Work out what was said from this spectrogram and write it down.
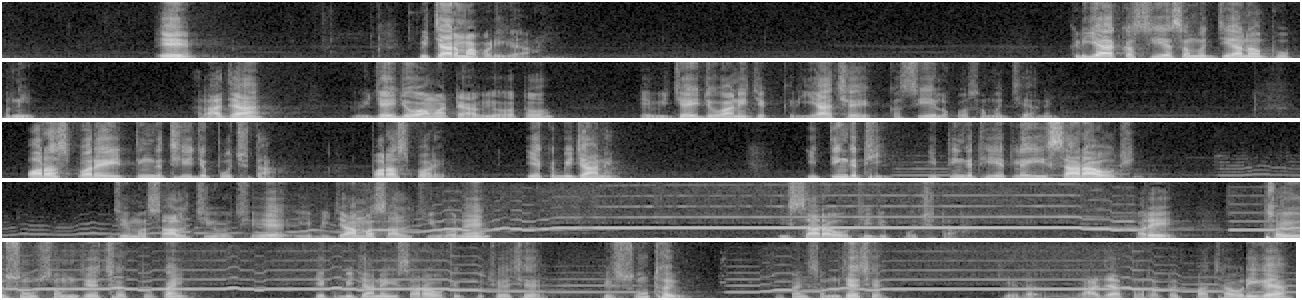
એ વિચારમાં પડી ગયા. ક્રિયા કસીએ સમજ્યા ન ભૂપની રાજા વિજય જોવા માટે આવ્યો હતો. એ વિજય જોવાની જે ક્રિયા છે કશી એ લોકો સમજ્યા નહીં. પરસ્પરે ઇતિંગથી જ પૂછતા, પરસ્પરે એકબીજાને. ઇતિંગથી ઇતિંગથી એટલે ઈશારાઓથી. જે મસાલચીઓ છે એ બીજા મસાલચીઓને ઈશારાઓથી જ પૂછતા. અરે, થયું શું? સમજે છે તું કાંઈ? એકબીજાને ઈશારાઓથી પૂછે છે કે શું થયું? તો કાંઈ સમજે છે કે રાજા તરત જ પાછા વળી ગયા?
